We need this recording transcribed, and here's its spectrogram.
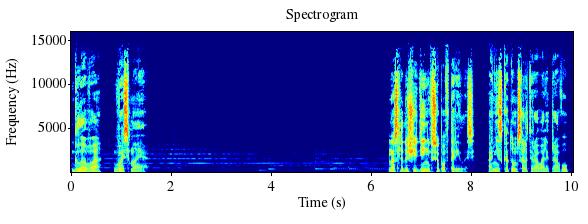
Глава восьмая На следующий день все повторилось. Они с котом сортировали траву,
